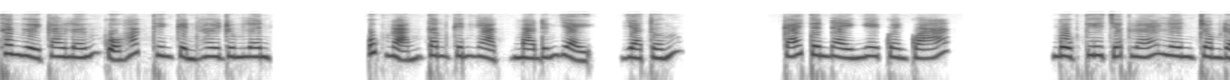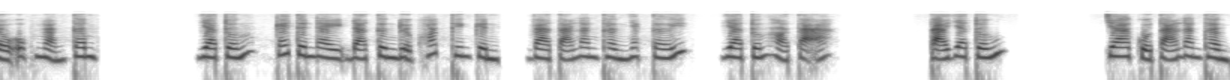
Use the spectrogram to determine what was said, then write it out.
Thân người cao lớn của Hoắc Thiên Kình hơi rung lên. Úc noãn tâm kinh ngạc mà đứng dậy, Gia Tuấn. Cái tên này nghe quen quá. Một tia chớp lóe lên trong đầu Úc noãn tâm. Gia Tuấn, cái tên này đã từng được Hoắc Thiên Kình và Tả Lăng Thần nhắc tới, Gia Tuấn họ Tả. Tả Gia Tuấn, cha của Tả Lăng Thần.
